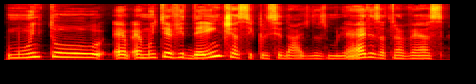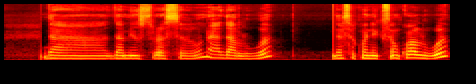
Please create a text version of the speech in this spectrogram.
muito é, é, muito evidente a ciclicidade das mulheres através da, da menstruação, né, da lua, dessa conexão com a lua,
